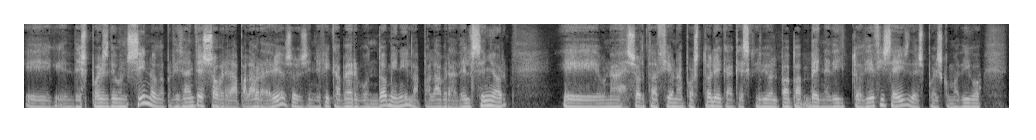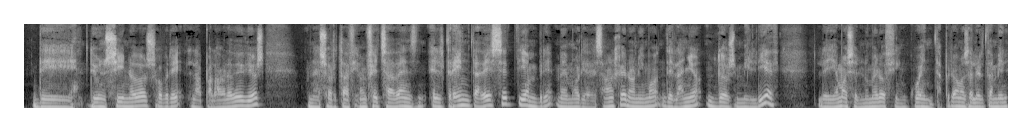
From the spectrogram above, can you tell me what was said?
eh, después de un sínodo precisamente sobre la palabra de Dios, eso significa verbum domini, la palabra del Señor, eh, una exhortación apostólica que escribió el Papa Benedicto XVI, después, como digo, de, un sínodo sobre la palabra de Dios, una exhortación fechada en el 30 de septiembre, memoria de San Jerónimo, del año 2010. Leíamos el número 50, pero vamos a leer también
